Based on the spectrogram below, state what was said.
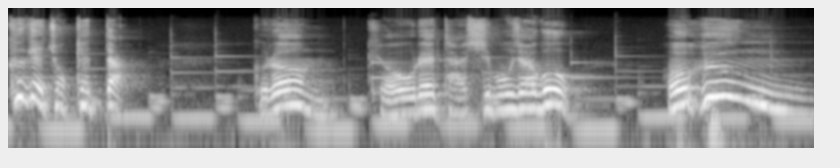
그게 좋겠다. 그럼 겨울에 다시 보자고. 어흥.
